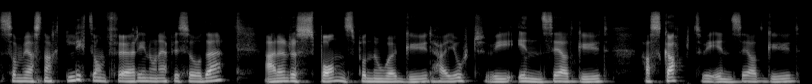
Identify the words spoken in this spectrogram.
som vi har snakket litt om før i noen episoder, er en respons på noe Gud har gjort. Vi innser at Gud har skapt, vi innser at Gud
